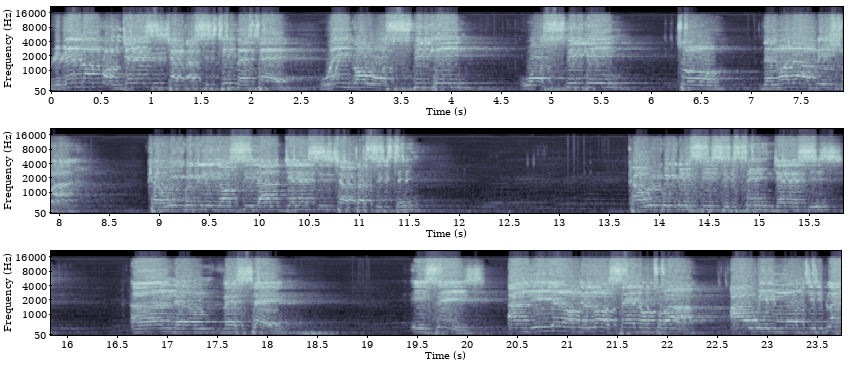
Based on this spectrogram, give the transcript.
Remember from Genesis chapter 16 verse 10 when God was speaking was speaking to the mother of Ishmael. Can we quickly just see that Genesis chapter 16? Can we quickly see 16 Genesis and um, verse 10? It says, And the angel of the Lord said unto her, I will multiply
